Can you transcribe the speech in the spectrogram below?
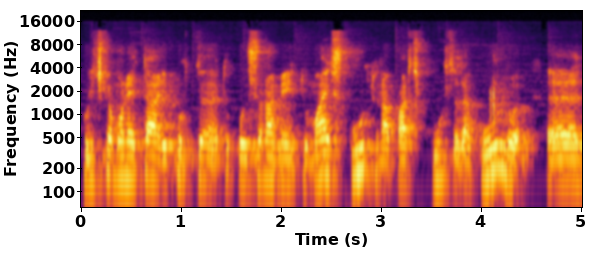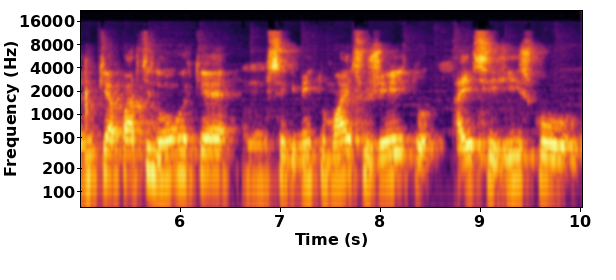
política monetária e, portanto, posicionamento mais curto, na parte curta da curva, é, do que a parte longa, que é um segmento mais sujeito a esse risco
